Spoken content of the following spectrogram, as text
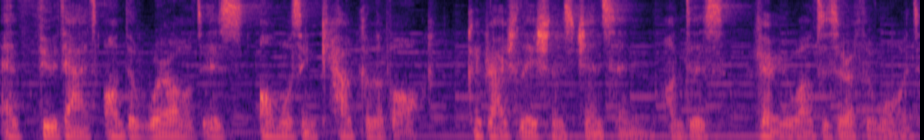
and through that on the world is almost incalculable. Congratulations, Jensen, on this very well deserved award.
